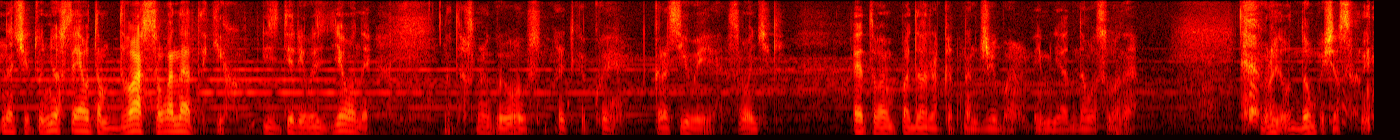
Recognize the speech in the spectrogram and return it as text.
значит, у него стояло там два слона таких из дерева сделаны. Это смотрю, смотрите, какой красивые слончики. Это вам подарок от Наджиба и мне одного слона. Говорю, он дома сейчас у меня.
